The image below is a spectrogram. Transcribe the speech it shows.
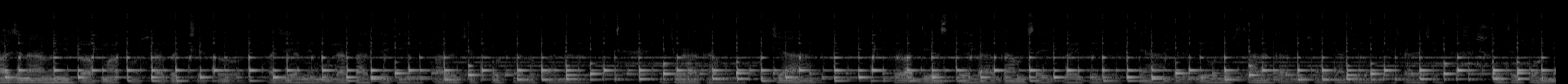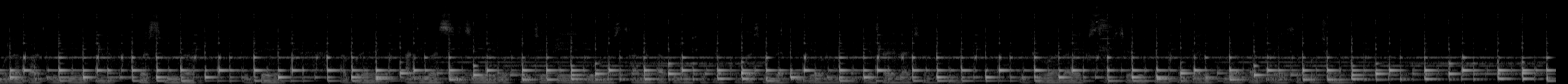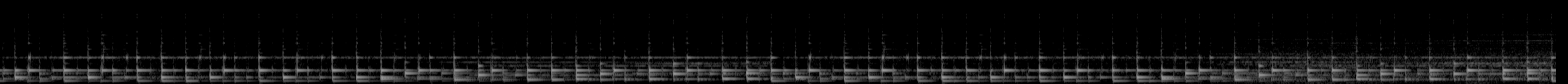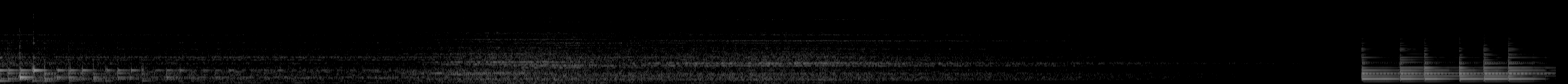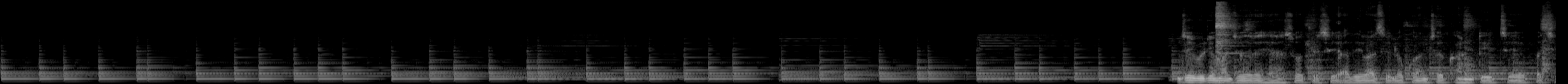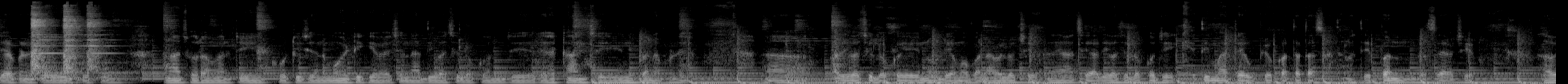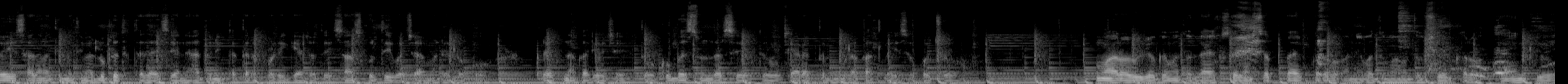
આજના મિની બ્લોગમાં આપનું સ્વાગત છે. તો આજે અમે મુલાકાત લીધી પાવી જેતપુર તાલુકાના ઈજોડા ગામની. જ્યાં થોડા દિવસ પહેલાં ગામ સાહેબ જોઈ ગયું ત્યાં આપણે દેવોનું સ્થાનક આવ્યું છે. જ્યાં દેવોને બેસાડે છે. તે જગ્યાની મુલાકાત લીધી. ત્યાં ખૂબ જ સુંદર રીતે આપણે આદિવાસી જે જે વિડીયોમાં જોઈ રહ્યા છો તે છે આદિવાસી લોકોની છે ઘંટી છે, પછી આપણે જોઈ છે નાચોરા માટે કોટી છે અને મોહિટી કહેવાય છે અને આદિવાસી લોકોનું જે રહેઠાણ છે એની પણ આપણે આદિવાસી લોકોએ એનો ડેમો બનાવેલો છે અને આ છે આદિવાસી લોકો જે ખેતી માટે ઉપયોગ કરતા હતા સાધનો તે પણ દર્શાવ્યો છે. હવે એ સાધનો ધીમે ધીમે લુપ્ત થતા જાય છે અને આધુનિકતા તરફ પડી ગયા છે. તે સંસ્કૃતિ બચાવવા માટે લોકો પ્રયત્ન કર્યો છે. તો ખૂબ જ સુંદર છે. તો ક્યારેક તમે મુલાકાત લઈ શકો છો. મારો વીડિયો ગમે તો લાઈક, શેર અને સબસ્ક્રાઈબ કરો અને વધુમાં વધુ શેર કરો. Thank you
